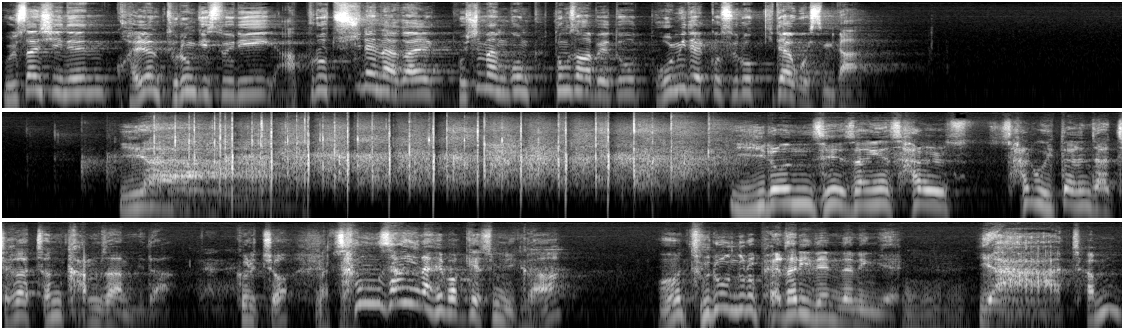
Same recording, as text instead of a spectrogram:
울산시는 관련 드론 기술이 앞으로 추진해 나갈 도심항공 교통 사업에도 도움이 될 것으로 기대하고 있습니다. 이야. 이런 세상에 살, 살고 있다는 자체가 전 감사합니다. 그렇죠. 상상이나 해봤겠습니까? 어, 드론으로 배달이 된다는 게. 이야, 참.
